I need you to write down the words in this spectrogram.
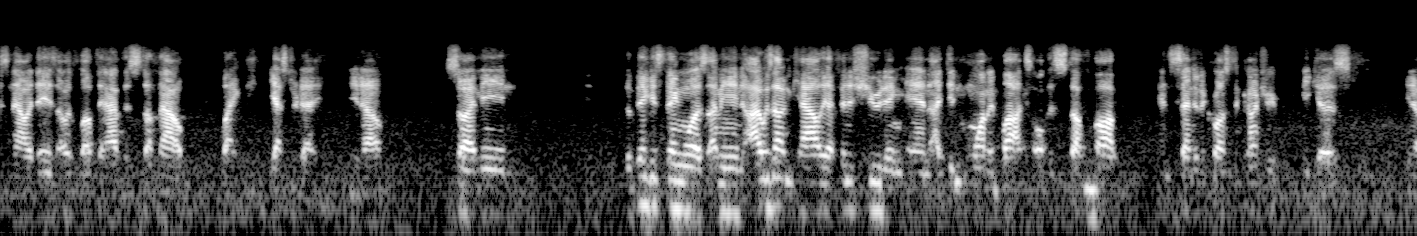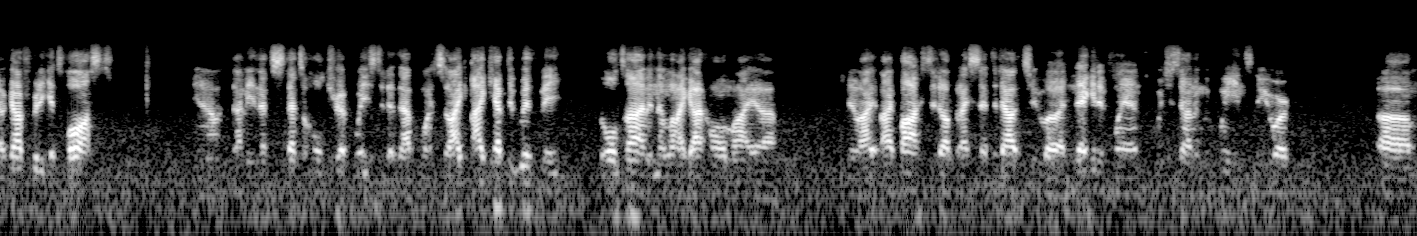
is nowadays, I would love to have this stuff out like yesterday, you know? So I mean, the biggest thing was, I mean, I was out in Cali, I finished shooting, and I didn't want to box all this stuff up and send it across the country because, you know, God forbid it gets lost. You know, I mean, that's that's a whole trip wasted at that point. So I, I kept it with me, the whole time. And then when I got home, I, uh, you know, I, I boxed it up and I sent it out to uh, Negative Land, which is down in the Queens, New York. Um,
